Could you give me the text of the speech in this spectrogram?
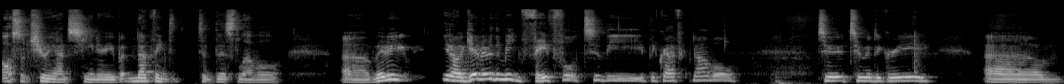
also chewing on scenery but nothing to, to this level uh maybe you know again maybe they're being faithful to the the graphic novel to to a degree um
